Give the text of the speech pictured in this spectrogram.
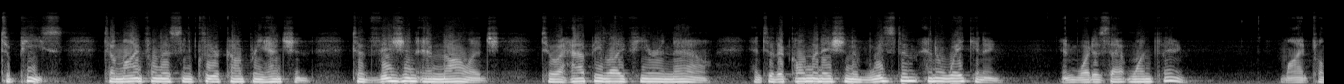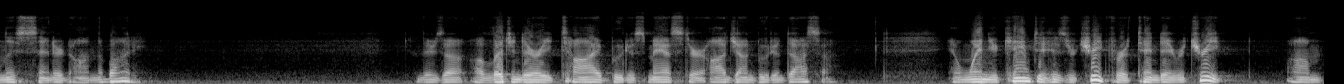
to peace, to mindfulness and clear comprehension, to vision and knowledge, to a happy life here and now, and to the culmination of wisdom and awakening. And what is that one thing? Mindfulness centered on the body. There's a, a legendary Thai Buddhist master, Ajahn Buddhadasa and when you came to his retreat for a 10 day retreat, um,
